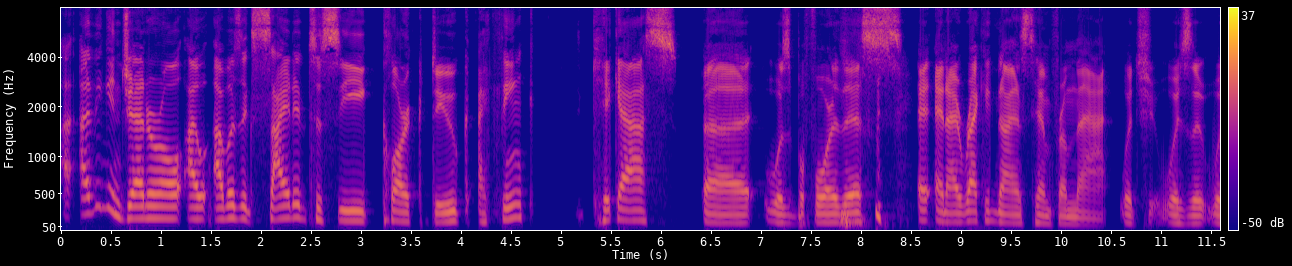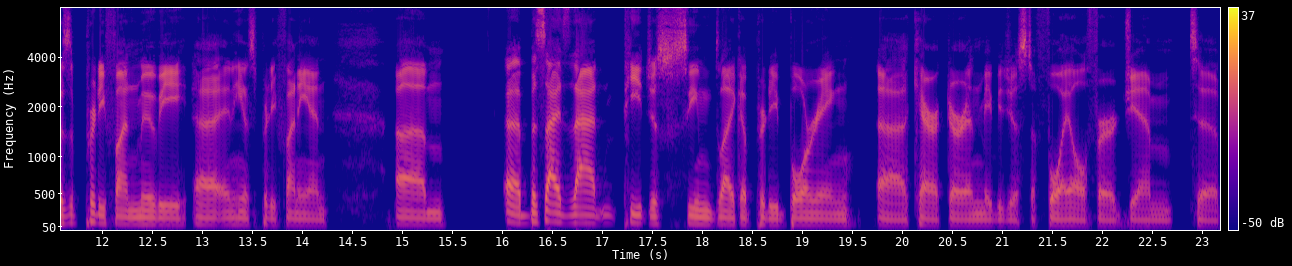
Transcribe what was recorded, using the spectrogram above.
I, I think in general, I I was excited to see Clark Duke. I think Kick Ass uh, was before this, and I recognized him from that, which was a, was a pretty fun movie, uh, and he was pretty funny in. Um, uh, besides that, Pete just seemed like a pretty boring uh, character, and maybe just a foil for Jim to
